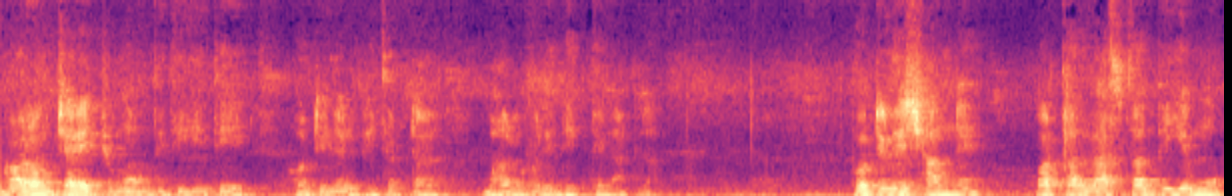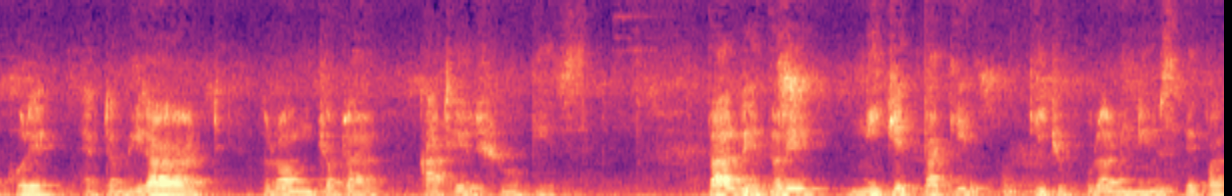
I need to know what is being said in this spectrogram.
গরম চায়ে চুমক দিতে দিতে হোটেলের ভিতরটা ভালো করে দেখতে লাগলাম। হোটেলের সামনে, অর্থাৎ রাস্তার দিকে মুখ করে একটা বিরাট রং চটা কাঠের শোকেস। তার ভেতরে নিচের তাকে কিছু পুরানো নিউজ পেপার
